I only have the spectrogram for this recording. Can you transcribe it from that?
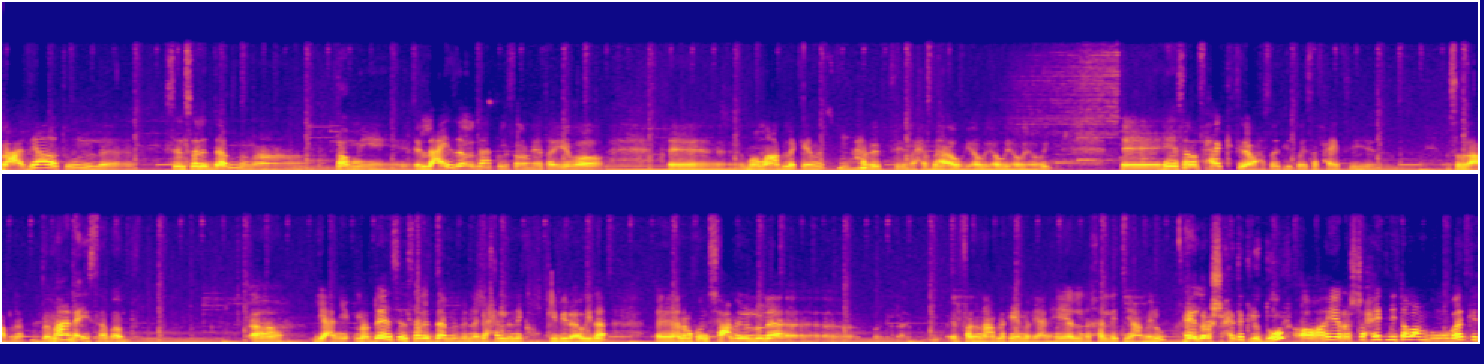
بعديه على طول آه، سلسلة دم مع طبعاً. أمي اللي عايزة أقول لها كل سنة وهي طيبة آه ماما عبلة كامل. حبيبتي بحبها قوي قوي قوي قوي قوي آه هي سبب في حاجات كتير قوي حصلت لي كويسة في حياتي آه، أستاذة عبلة. بمعنى إيه سبب؟ آه يعني مبدئيا سلسلة دم بالنجاح اللي نجحه الكبير قوي ده أنا ما كنتش هعمله لولا الفنانة عبلة كامل يعني هي اللي خلتني أعمله. هي اللي رشحتك للدور؟ آه هي رشحتني طبعا بمباركة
